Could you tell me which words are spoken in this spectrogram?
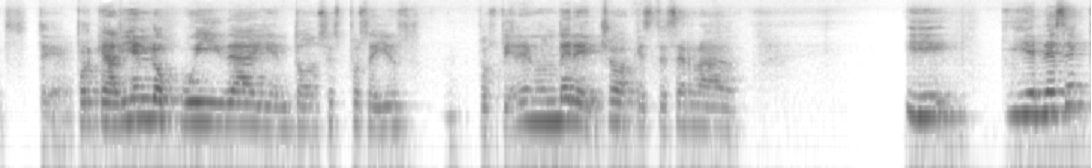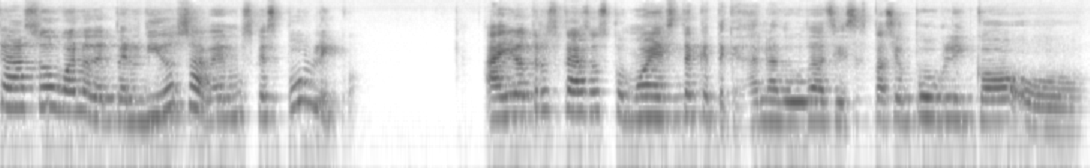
este, porque alguien lo cuida y entonces pues ellos pues tienen un derecho a que esté cerrado. Y y en ese caso, bueno, de perdido sabemos que es público. Hay otros casos como este que te queda la duda si es espacio público o,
